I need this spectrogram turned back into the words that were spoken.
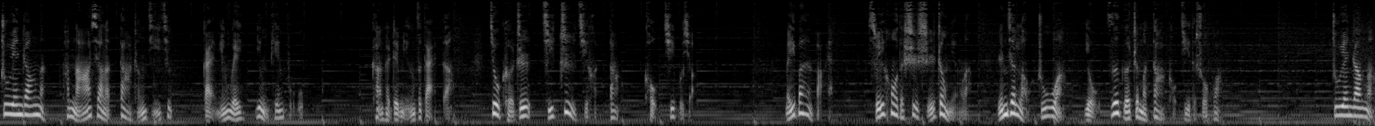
朱元璋呢，他拿下了大成吉庆，改名为应天府。看看这名字改的，就可知其志气很大，口气不小。没办法呀，随后的事实证明了，人家老朱啊，有资格这么大口气的说话。朱元璋啊，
